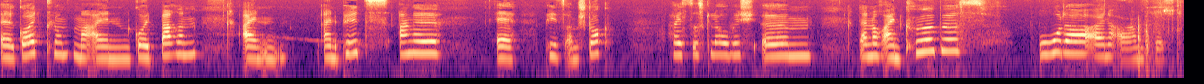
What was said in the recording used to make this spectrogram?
äh, Goldklumpen, ein Goldbarren, ein eine Pilzangel, äh, Pilz am Stock heißt das, glaube ich. Ähm, dann noch ein Kürbis oder eine Armbrust.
